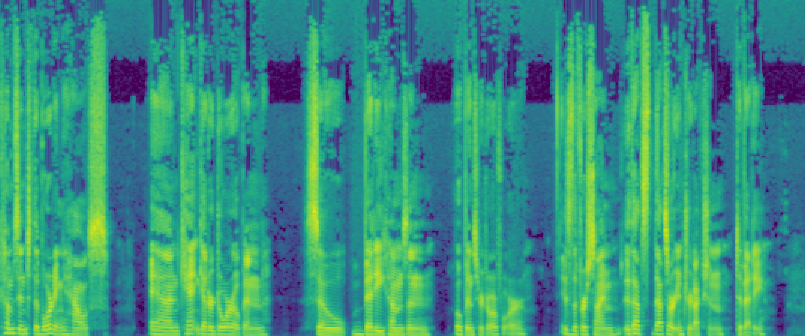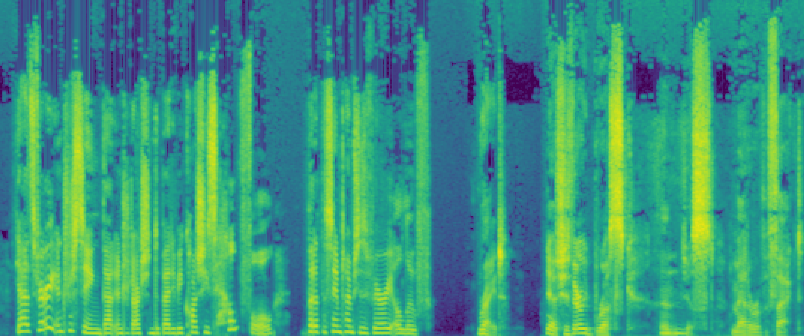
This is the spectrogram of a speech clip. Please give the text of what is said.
comes into the boarding house and can't get her door open. So Betty comes and opens her door for her. Is the first time that's that's our introduction to Betty. Yeah, it's very interesting that introduction to Betty because she's helpful, but at the same time she's very aloof. Right. Yeah, she's very brusque and mm-hmm. just matter of fact.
